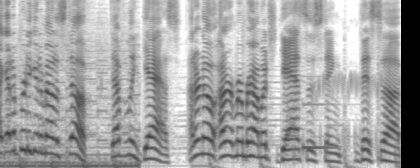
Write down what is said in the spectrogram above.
I got a pretty good amount of stuff. Definitely gas. I don't know. I don't remember how much gas this thing, this, uh,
